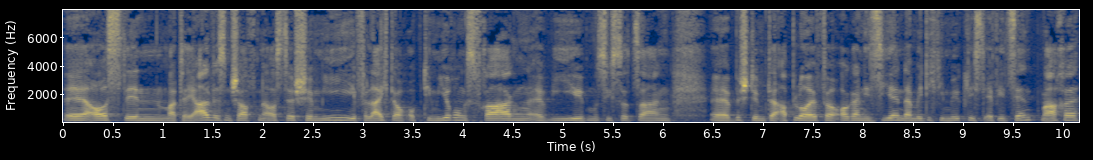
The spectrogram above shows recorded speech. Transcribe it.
äh, aus den Materialwissenschaften, aus der Chemie, vielleicht auch Optimierungsfragen, äh, wie muss ich sozusagen äh, bestimmte Abläufe organisieren, damit ich die möglichst effizient mache,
